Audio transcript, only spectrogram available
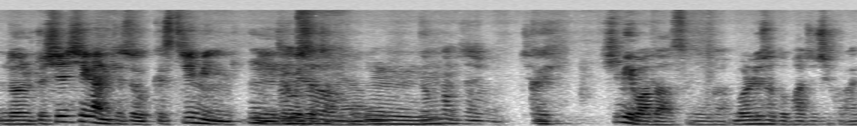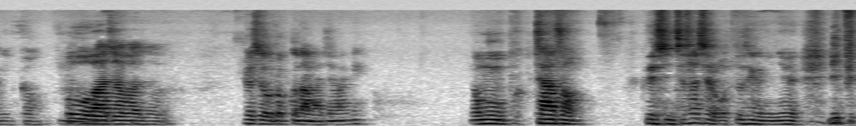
오늘 또 실시간 계속 그 스트리밍이 음, 되고. 있었잖아요. 음. 너무 감사해요. 힘이 와닿았어 뭔가 멀리서도 봐주실 거 아니까 오 맞아 맞아 그래서 울었구나 마지막에. 너무 벅차서. 근데 진짜 사실 어떤 생각이냐면 리프트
